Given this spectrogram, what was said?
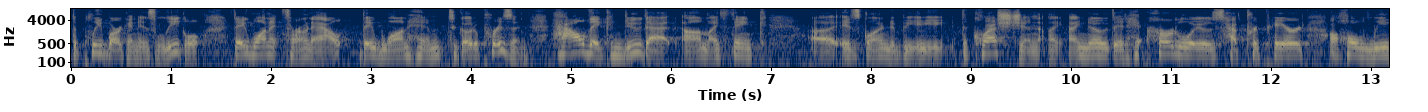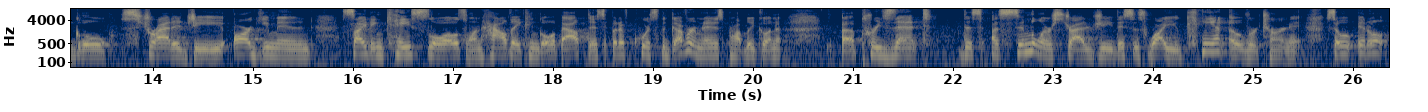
the plea bargain is legal. They want it thrown out. They want him to go to prison. How they can do that, um, I think, uh, is going to be the question. I, I, know that her lawyers have prepared a whole legal strategy, argument, citing case laws on how they can go about this. But of course, the government is probably going to uh, present this a similar strategy. This is why you can't overturn it. So it'll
